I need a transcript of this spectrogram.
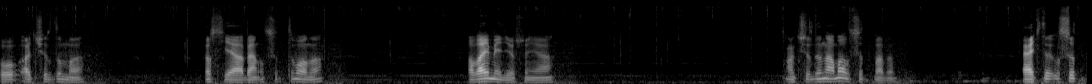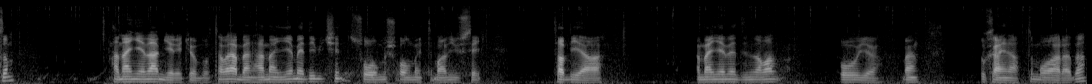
Bu açıldı mı? Nasıl ya ben ısıttım onu. Alay mı ediyorsun ya? Açıldığını ama ısıtmadın. Belki de ısıttım. Hemen yemem gerekiyor bu. Tamam ben hemen yemediğim için soğumuş olma ihtimali yüksek. Tabii ya. Hemen yemediğin zaman soğuyor. Ben su kaynattım o arada.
